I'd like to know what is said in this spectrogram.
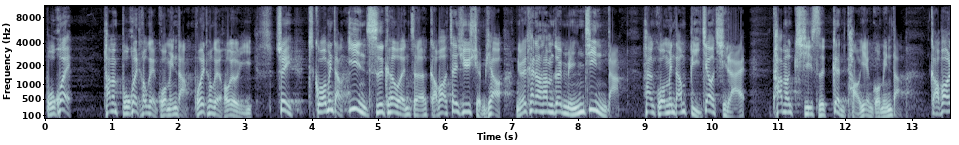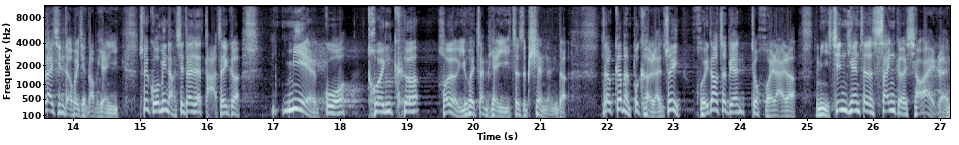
不会，他们不会投给国民党，不会投给侯友谊。所以国民党硬吃柯文哲，搞不好这区选票，你会看到他们对民进党和国民党比较起来，他们其实更讨厌国民党。搞不好赖清德会捡到便宜，所以国民党现在在打这个灭郭吞柯，侯友谊会占便宜，这是骗人的，这根本不可能。所以回到这边就回来了。你今天这三个小矮人，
